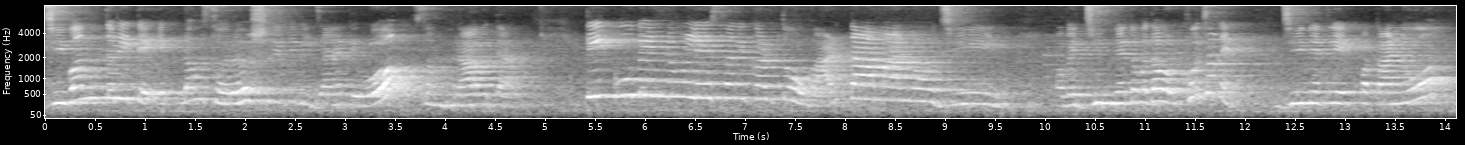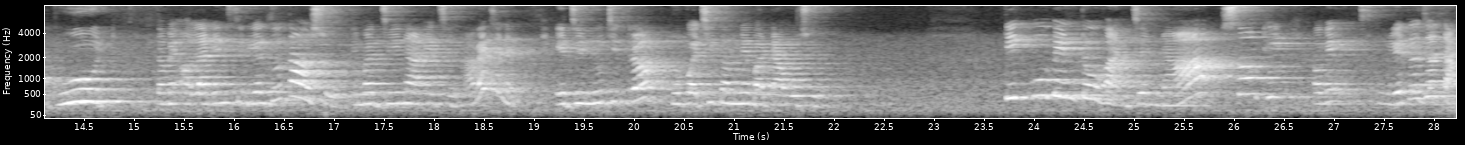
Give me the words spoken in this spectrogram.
જીવંત રીતે, એકદમ સરસ રીતે બીજાને તેઓ સંભળાવતા. ટીકુબેનનું લેસન કરતો વાર્તામાંનો જીન. હવે જીનને તો બધા ઓળખો છો ને? જીન એટલે એક પ્રકારનું ભૂત. તમે અલાદીન સિરિયલ જોતા હશો, એમાં જીન આવે છે. આવે છે ને? એ જીનનું ચિત્ર હું પછી તમને બતાવું છું. ટીકુબેન તો વાંચનના શોખીન હવે સ્કૂલે તો જતા,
